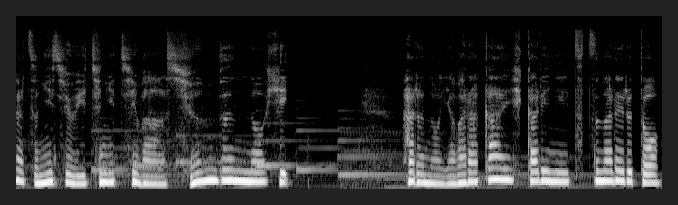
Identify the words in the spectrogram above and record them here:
月21日は春分の日。春の柔らかい光に包まれると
